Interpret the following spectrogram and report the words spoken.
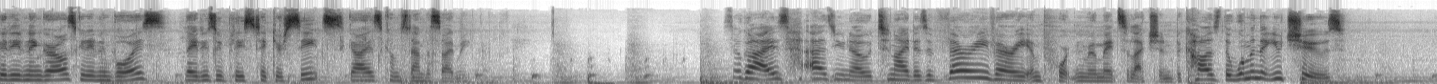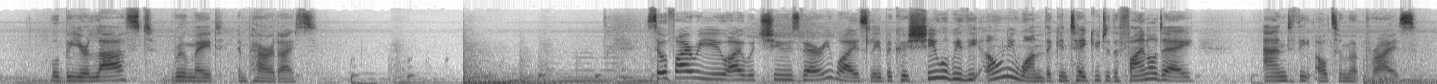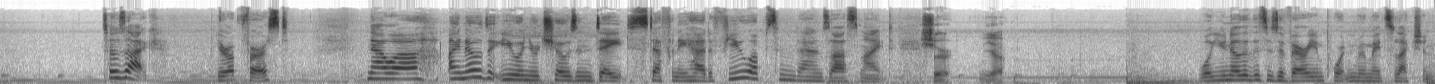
Good evening, girls. Good evening, boys. Ladies, you please take your seats? Guys, come stand beside me. So, guys, as you know, tonight is a very, very important roommate selection because the woman that you choose will be your last roommate in paradise. So, if I were you, I would choose very wisely because she will be the only one that can take you to the final day and the ultimate prize. So, Zach, you're up first. Now, uh, I know that you and your chosen date, Stephanie, had a few ups and downs last night. Sure, yeah. Well, you know that this is a very important roommate selection.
